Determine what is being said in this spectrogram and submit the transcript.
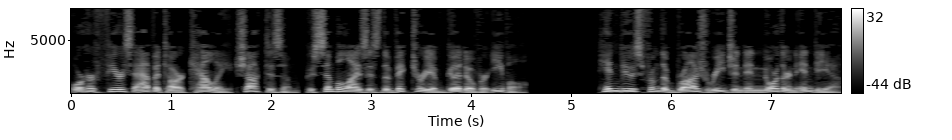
or her fierce avatar Kali Shaktism, who symbolizes the victory of good over evil. Hindus from the Braj region in northern India,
